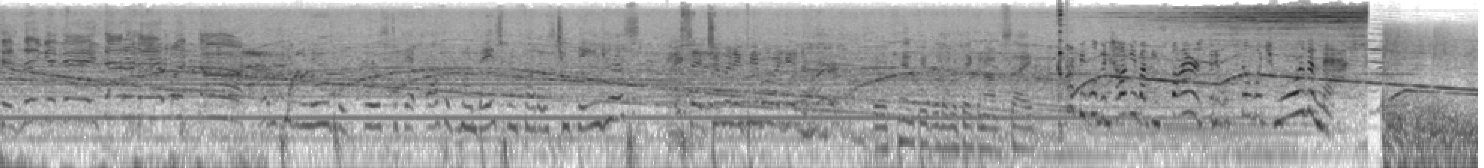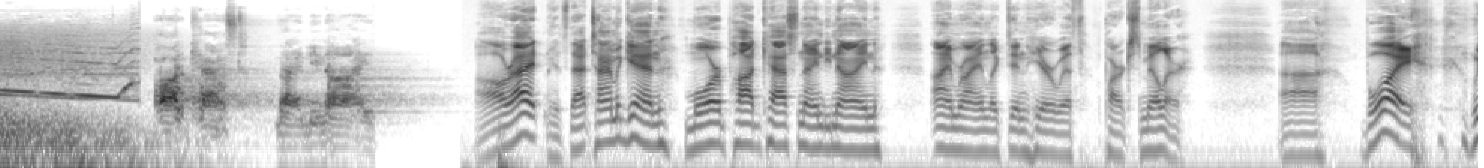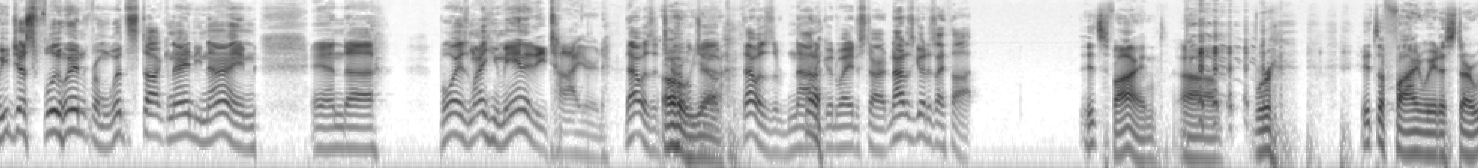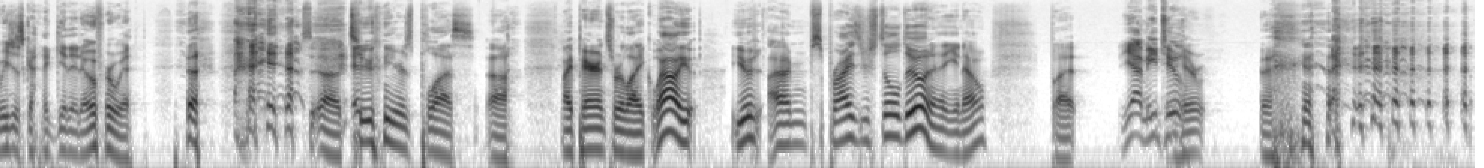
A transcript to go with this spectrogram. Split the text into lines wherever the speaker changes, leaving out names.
is Naked Day Saturday at Woodstock.
When News was forced to get off of home base, we felt it was too dangerous.
They said too many people are getting hurt.
There were 10 people that were taken off site.
A lot of people have been talking about these fires, but it was so much more than that.
Podcast 99.
All right, it's that time again. More Podcast 99. I'm Ryan Lichten here with Parks Miller. Uh, boy, we just flew in from Woodstock 99, and uh, boy, is my humanity tired. That was a terrible
Oh, yeah.
joke. That was not a good way to start. Not as good as I thought.
It's fine. Uh, we're. It's a fine way to start. We just got to get it over with. uh, two years plus. Uh, my parents were like, "Wow, you, you're. I'm surprised you're still doing it." You know, but
Yeah, me too.
here.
